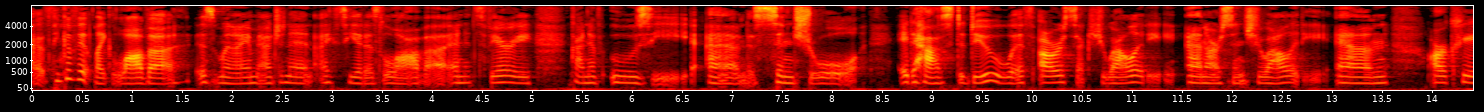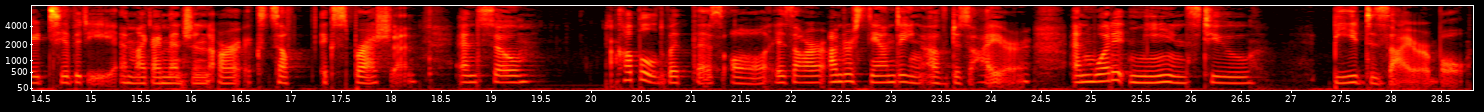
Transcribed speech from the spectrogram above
I think of it like lava, is when I imagine it. I see it as lava, and it's very kind of oozy and sensual. It has to do with our sexuality and our sensuality and our creativity, and like I mentioned, our self expression. And so, coupled with this all is our understanding of desire and what it means to be desirable.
